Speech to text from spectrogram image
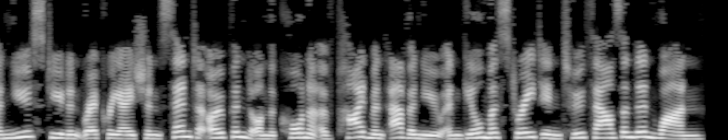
A new student recreation center opened on the corner of Piedmont Avenue and Gilmer Street in 2001.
